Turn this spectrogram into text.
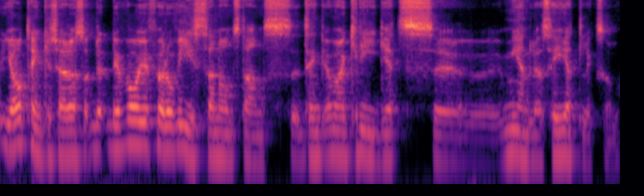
jag tänker så här, alltså, det, det var ju för att visa någonstans tänk, menar, krigets eh, menlöshet. Liksom.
